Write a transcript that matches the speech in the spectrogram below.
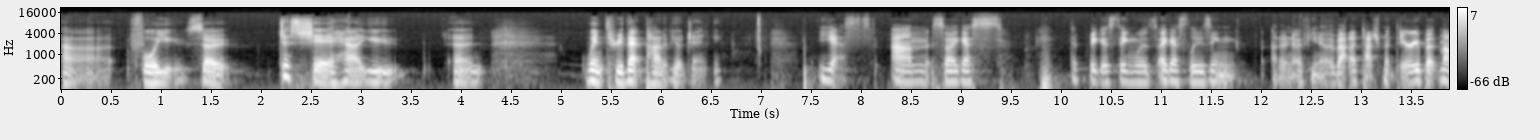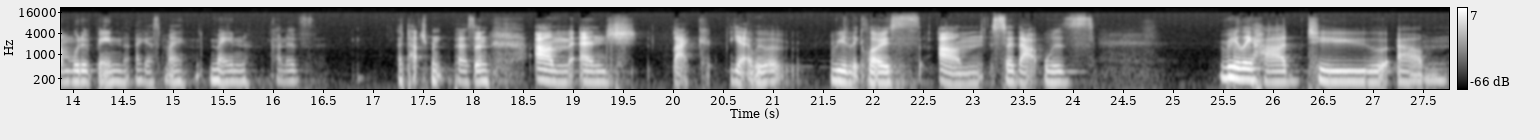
uh, for you. So, just share how you uh, went through that part of your journey. Yes. Um, so I guess the biggest thing was, I guess, losing. I don't know if you know about attachment theory, but mum would have been, I guess, my main kind of attachment person. Um, and like, yeah, we were really close. Um, so that was really hard to, um,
